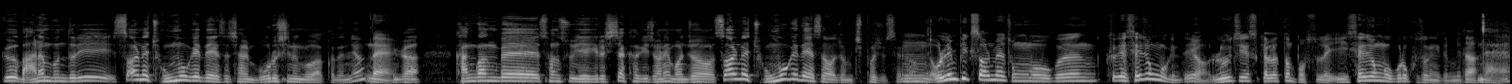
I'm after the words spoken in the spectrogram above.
그 많은 분들이 썰매 종목에 대해서 잘 모르시는 것 같거든요. 네. 그러니까 강광배 선수 얘기를 시작하기 전에 먼저 썰매 종목에 대해서 좀 짚어주세요. 음, 올림픽 썰매 종목은 크게 세 종목인데요. 루지, 스켈레톤, 법슬레이 이 세 종목으로 구성이 됩니다. 네.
